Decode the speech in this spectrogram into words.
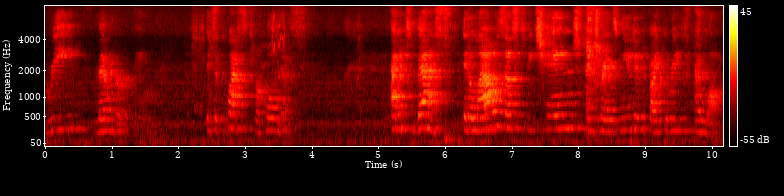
Remembering. It's a quest for wholeness. At its best, it allows us to be changed and transmuted by grief and loss.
